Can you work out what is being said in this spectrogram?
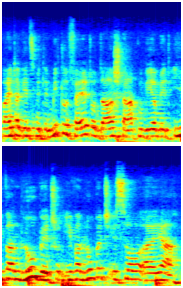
Weiter geht's mit dem Mittelfeld und da starten wir mit Ivan Lubic. Und Ivan Lubic ist so, äh, ja,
